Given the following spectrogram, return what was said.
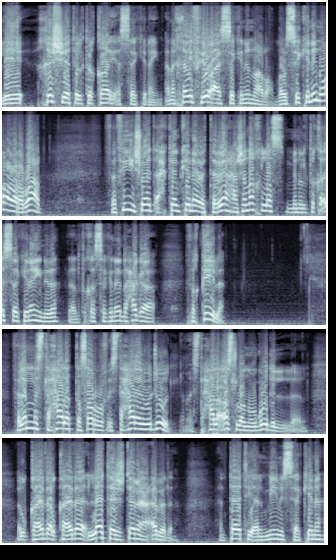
لخشية التقاء الساكنين. أنا خايف يقع الساكنين مع بعض. لو الساكنين وقعوا ورا بعض ففي شوية أحكام كده بتبعها عشان أخلص من التقاء الساكنين ده لأن التقاء الساكنين ده حاجة ثقيلة. فلما استحال التصرف استحال الوجود لما استحال أصلا وجود القاعدة القاعدة لا تجتمع ابدا. أن تأتي الميم الساكنة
